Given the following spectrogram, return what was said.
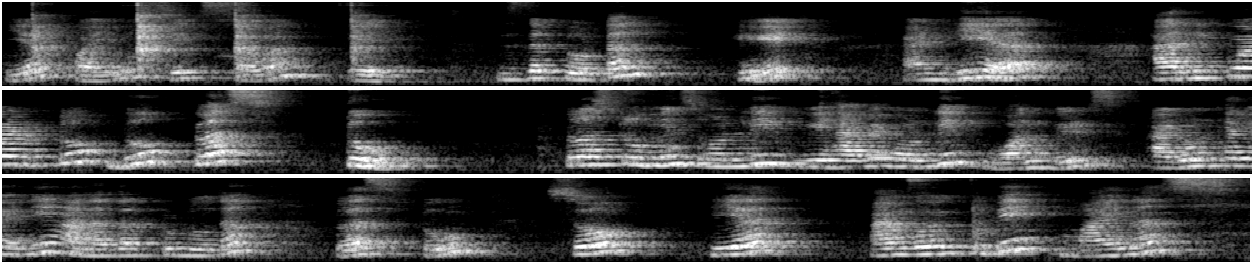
here 5 6 7 8 this is the total 8 and here I required to do plus 2 plus 2 means only we have only one bits I don't have any another to do the plus 2 so here I am going to be minus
